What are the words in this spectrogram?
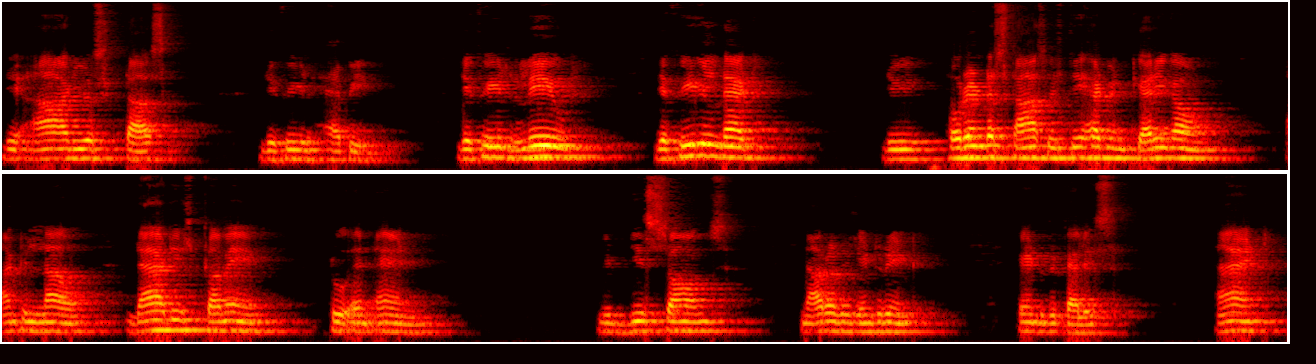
the arduous task, they feel happy, they feel relieved, they feel that the horrendous task which they had been carrying on until now, that is coming to an end. With these songs, Narada is entering into the palace and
